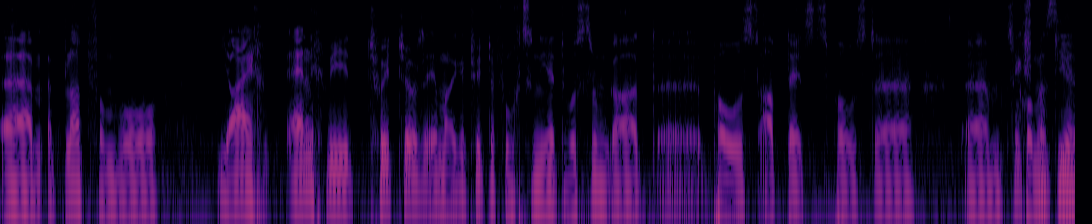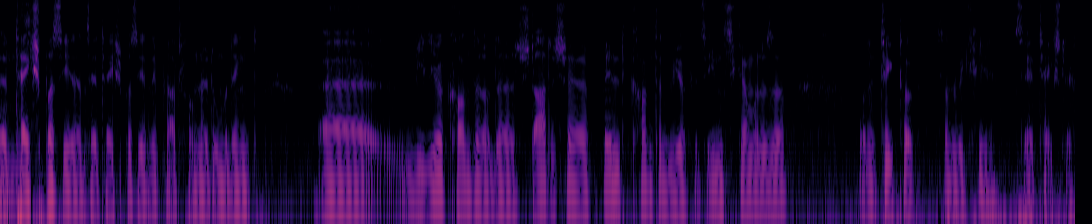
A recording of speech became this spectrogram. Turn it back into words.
ähm, eine Plattform, wo ja eigentlich ähnlich wie Twitter oder das ehemalige Twitter funktioniert, wo es darum geht, äh, Posts, Updates zu posten, ähm, zu kommentieren, Textbasierend. sehr textbasierende Plattform, nicht unbedingt äh, Video-Content oder statische Bild-Content wie auf jetzt Instagram oder so oder TikTok, sondern wirklich sehr textlich.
